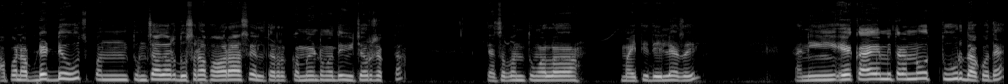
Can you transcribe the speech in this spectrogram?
आपण अपडेट देऊच पण तुमचा जर दुसरा फवारा असेल तर कमेंटमध्ये विचारू शकता. त्याचं पण तुम्हाला माहिती दिल्या जाईल. आणि एक आहे मित्रांनो तूर दाखवत आहे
